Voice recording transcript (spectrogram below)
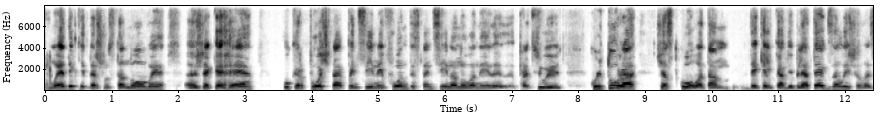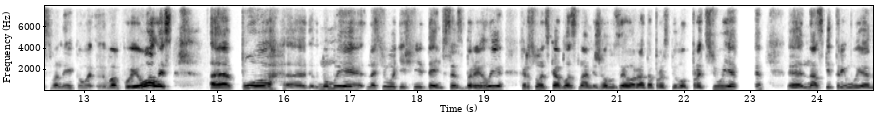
медики, держустанови, е, ЖКГ, Укрпочта, пенсійний фонд дистанційно. Ну вони працюють. Культура частково там декілька бібліотек залишилось. Вони евакуювались. Е, По е, ну, ми на сьогоднішній день все зберегли. Херсонська обласна міжгалузева рада профспілок працює. Е, Нас підтримує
